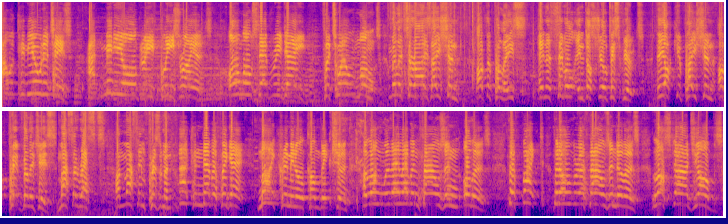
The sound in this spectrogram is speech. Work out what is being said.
Our communities had mini Orgreave police riots almost every day for 12 months. militarisation of the police in a civil industrial dispute, the occupation of pit villages, mass arrests and mass imprisonment. I can never forget my criminal conviction, along with 11,000 others. The fact that over a thousand of us lost our jobs.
